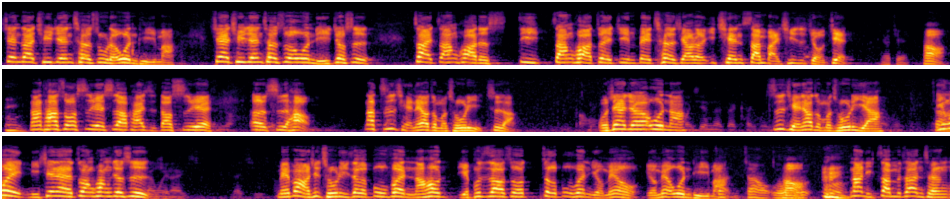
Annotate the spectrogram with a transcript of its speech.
现在区间测速的问题嘛？现在区间测速的问题就是在彰化的地，彰化最近被撤销了一千三百七十九件。了解。啊，那他说四月四号开始到四月。二十四号，那之前要怎么处理，市长？我现在就要问呐，之前要怎么处理啊？因为你现在的状况就是没办法去处理这个部分，然后也不知道说这个部分有没有有没有问题嘛？这样，好，那你赞不赞成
